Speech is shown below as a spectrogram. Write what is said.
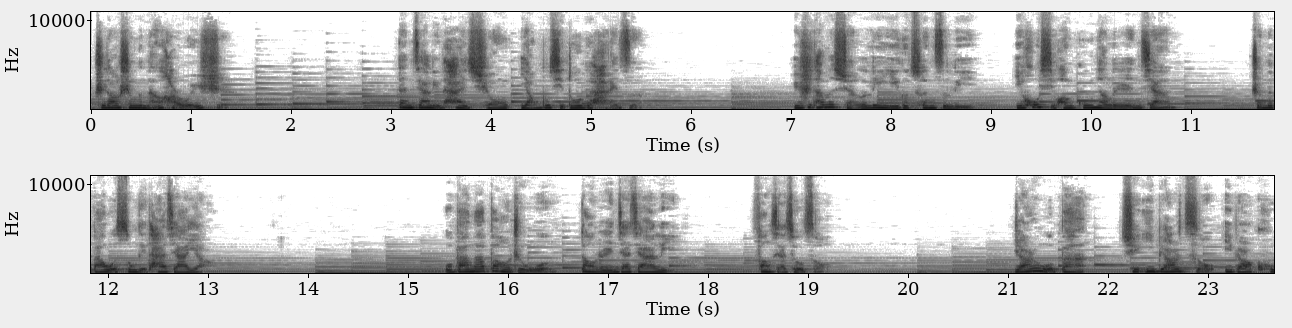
直到生个男孩为止。但家里太穷，养不起多个孩子，于是他们选了另一个村子里一户喜欢姑娘的人家，准备把我送给他家养。我爸妈抱着我到了人家家里，放下就走。然而我爸却一边走一边哭，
